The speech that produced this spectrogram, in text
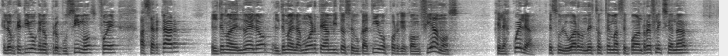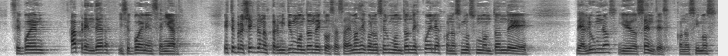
El objetivo que nos propusimos fue acercar el tema del duelo, el tema de la muerte ámbitos educativos, porque confiamos que la escuela es un lugar donde estos temas se puedan reflexionar, se pueden aprender y se pueden enseñar. Este proyecto nos permitió un montón de cosas. Además de conocer un montón de escuelas, conocimos un montón de, alumnos y de docentes. Conocimos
